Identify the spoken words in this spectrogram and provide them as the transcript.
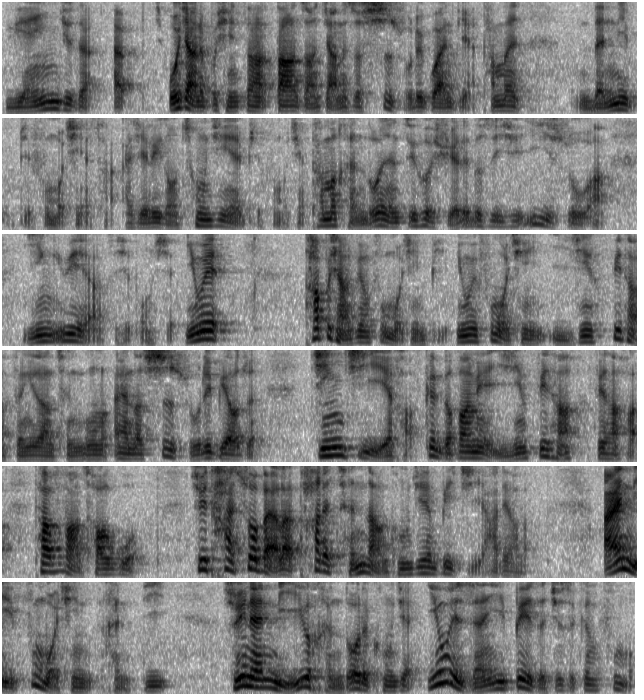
原因就在，呃，我讲的不行，当当然讲的是世俗的观点，他们能力比父母亲也差，而且那种冲劲也比父母亲。他们很多人最后学的都是一些艺术啊、音乐啊这些东西，因为他不想跟父母亲比，因为父母亲已经非常非常成功了，按照世俗的标准，经济也好，各个方面已经非常非常好，他无法超过，所以他说白了，他的成长空间被挤压掉了，而你父母亲很低。所以呢，你有很多的空间，因为人一辈子就是跟父母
